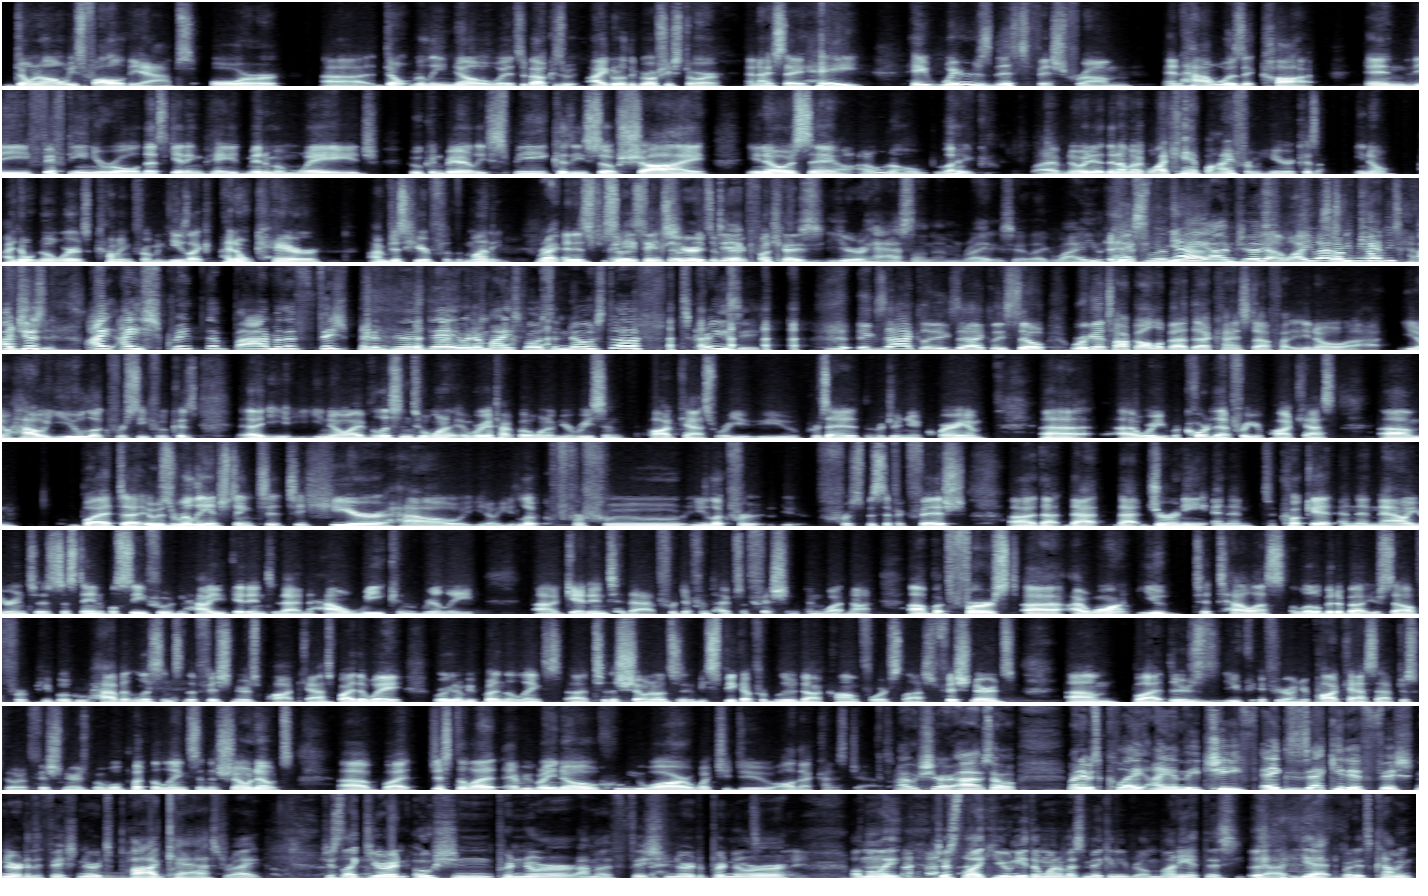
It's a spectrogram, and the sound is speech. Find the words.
don't always follow the apps or uh, don't really know what it's about. Because I go to the grocery store and I say, "Hey, hey, where is this fish from, and how was it caught?" And the 15 year old that's getting paid minimum wage, who can barely speak because he's so shy, you know, is saying, "I don't know, like I have no idea." Then I'm like, "Well, I can't buy from here because you know I don't know where it's coming from," and he's like, "I don't care." I'm just here for the money, Right. and it's and so he it's, thinks it's you're a very dick because you're hassling him, right? So like, why are you hassling me? I'm just yeah. Why are you asking me all these I just- I, I scraped the bottom of the fish bin at the end of the day. What am I supposed to know stuff? It's crazy. exactly exactly so we're going to talk all about that kind of stuff you know uh, you know how you look for seafood because uh, you, you know i've listened to one and we're going to talk about one of your recent podcasts where you you presented at the virginia aquarium uh, uh, where you recorded that for your podcast um, but uh, it was really interesting to to hear how you know you look for food you look for for specific fish uh, that that that journey and then to cook it and then now you're into sustainable seafood and how you get into that and how we can really uh, get into that for different types of fish and, and whatnot. Uh, but first, uh, I want you to tell us a little bit about yourself for people who haven't listened to the Fish Nerds podcast. By the way, we're going to be putting the links uh, to the show notes. It's going to be speakupforblue.com forward slash fish nerds. Um, but there's, you, if you're on your podcast app, just go to fish nerds, but we'll put the links in the show notes. Uh, but just to let everybody know who you are, what you do, all that kind of jazz. Oh, sure. Uh, so my name is Clay. I am the chief executive fish nerd of the Fish Nerds Ooh, podcast, right? Just like you're an oceanpreneur, I'm a fish nerdpreneur. Right. Only, just like you, neither one of us make any real money at this uh, yet, but it's coming.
